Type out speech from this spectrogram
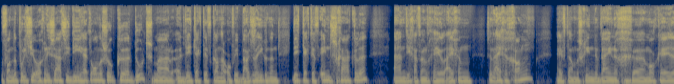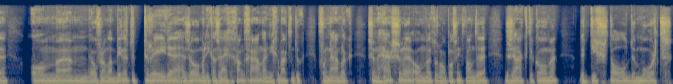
van de politieorganisatie die het onderzoek uh, doet. Maar een detective kan er ook weer buiten zijn. Je kunt een detective inschakelen. En die gaat dan geheel eigen, zijn eigen gang. Heeft dan misschien weinig uh, mogelijkheden om um, overal naar binnen te treden en zo. Maar die kan zijn eigen gang gaan. En die gebruikt natuurlijk voornamelijk zijn hersenen om uh, tot een oplossing van de zaak te komen. De diefstal, de moord,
